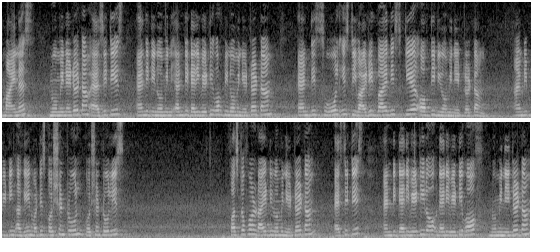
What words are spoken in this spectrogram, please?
minus numerator term as it is and the denominator and the derivative of denominator term and this whole is divided by the square of the denominator term. I am repeating again what is quotient rule. Quotient rule is first of all write denominator term as it is and the derivative of derivative of numerator term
